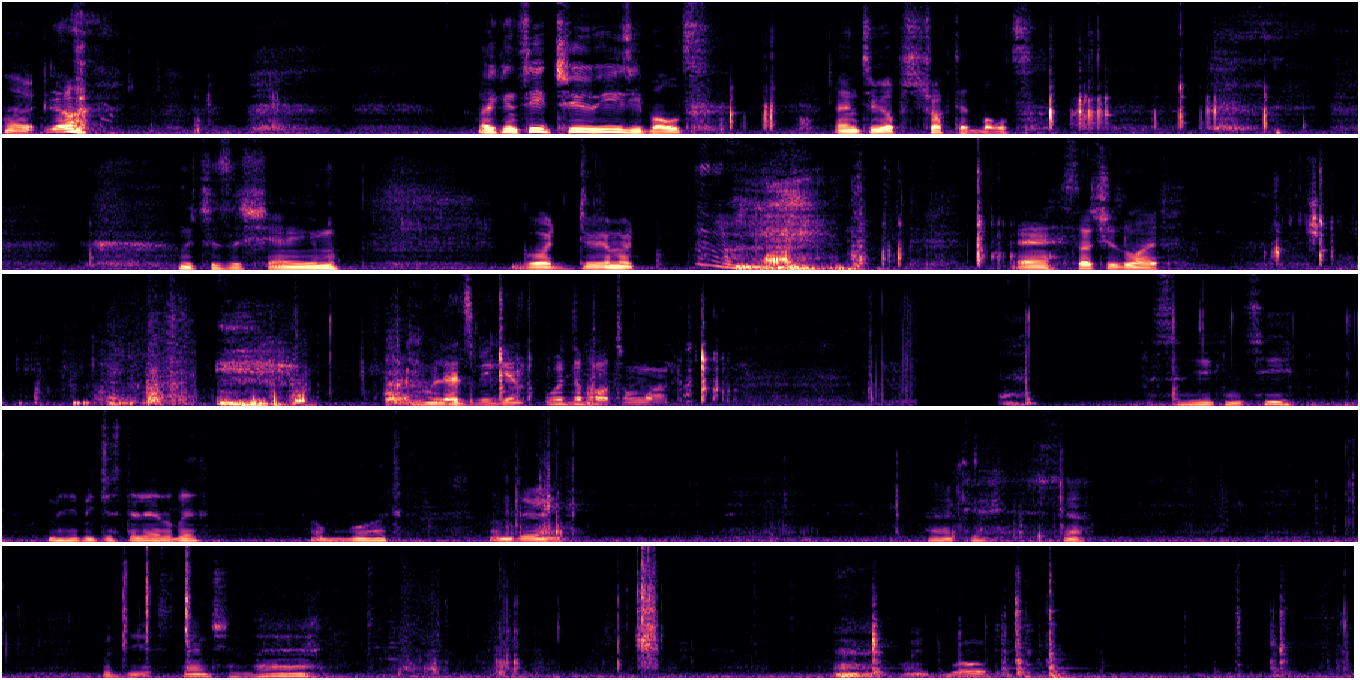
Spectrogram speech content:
There we go. I can see two easy bolts and two obstructed bolts. Which is a shame. God damn it. Eh, such is life. Let's begin with the bottom one so you can see maybe just a little bit of what I'm doing. Okay, so with the extension there, the.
